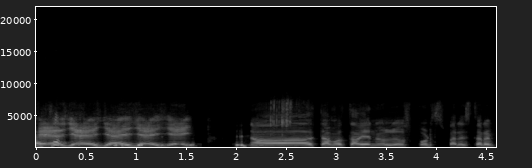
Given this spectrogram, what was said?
Ey, ey, ey, ey, ey. No, estamos todavía no los sports para estar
